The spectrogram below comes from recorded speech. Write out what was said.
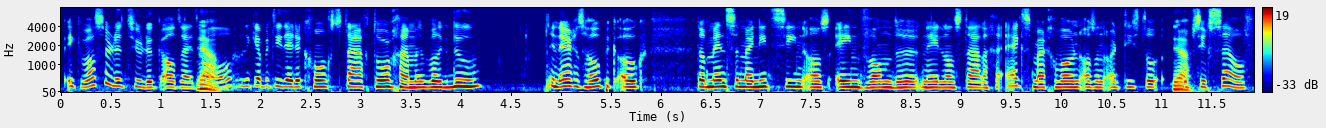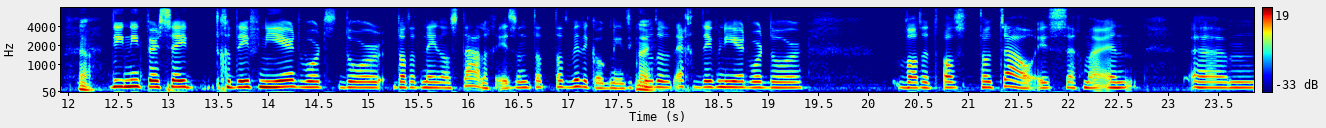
Ik was er natuurlijk altijd Ja. al. Ik heb het idee dat ik gewoon gestaag doorga met wat ik doe. En ergens hoop ik ook dat mensen mij niet zien als een van de Nederlandstalige acts, maar gewoon als een artiest Ja. op zichzelf. Ja. Die niet per se gedefinieerd wordt door dat het Nederlandstalig is. En dat, dat wil ik ook niet. Ik Nee. wil dat het echt gedefinieerd wordt door wat het als totaal is, zeg maar. En, ehm,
